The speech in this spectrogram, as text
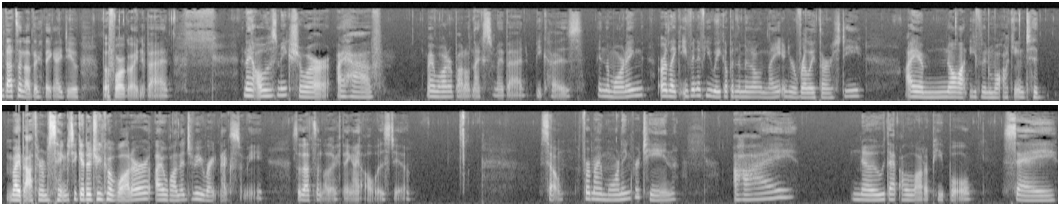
that's another thing I do before going to bed. And I always make sure I have my water bottle next to my bed because in the morning, or like even if you wake up in the middle of the night and you're really thirsty, I am not even walking to my bathroom sink to get a drink of water. I want it to be right next to me. So that's another thing I always do. So, for my morning routine, I know that a lot of people say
